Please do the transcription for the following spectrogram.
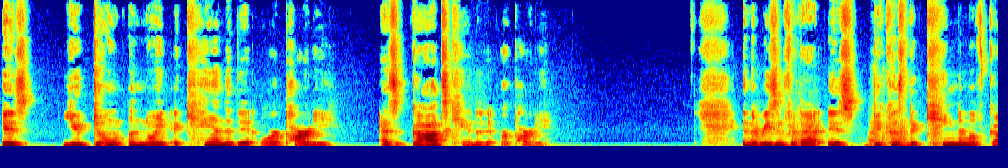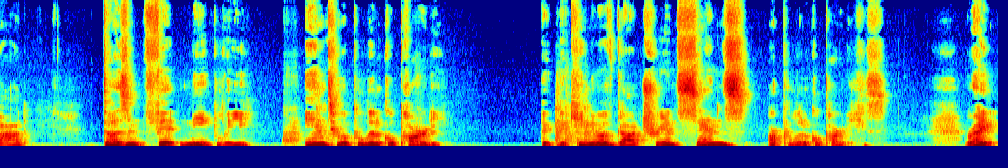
is you don't anoint a candidate or a party as God's candidate or party. And the reason for that is because the kingdom of God doesn't fit neatly into a political party. The, the kingdom of God transcends our political parties, right?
